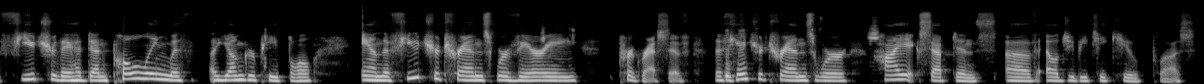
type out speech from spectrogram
future. They had done polling with uh, younger people, and the future trends were very progressive. The mm-hmm. future trends were high acceptance of LGBTQ plus,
